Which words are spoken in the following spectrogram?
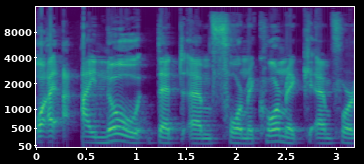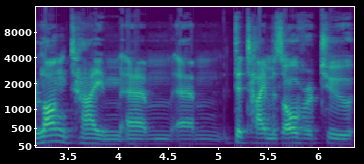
Well, I, I, know that um, for McCormack, um, for a long time, um, the time is over to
